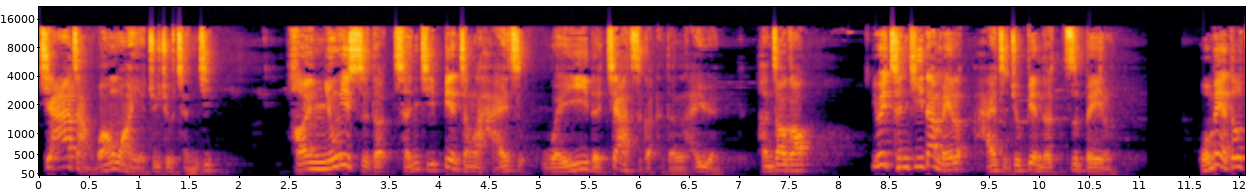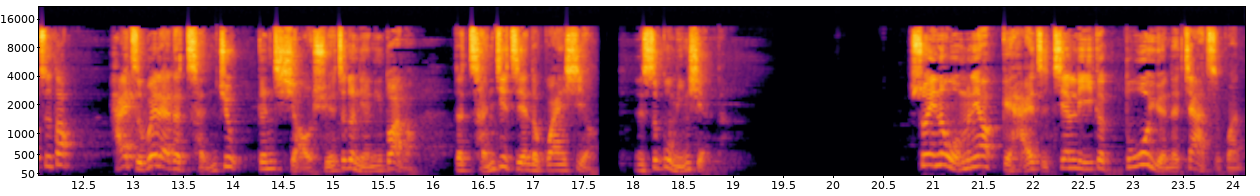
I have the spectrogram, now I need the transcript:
家长往往也追求成绩，很容易使得成绩变成了孩子唯一的价值感的来源，很糟糕。因为成绩一旦没了，孩子就变得自卑了。我们也都知道，孩子未来的成就跟小学这个年龄段啊的成绩之间的关系啊是不明显的。所以呢，我们要给孩子建立一个多元的价值观。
